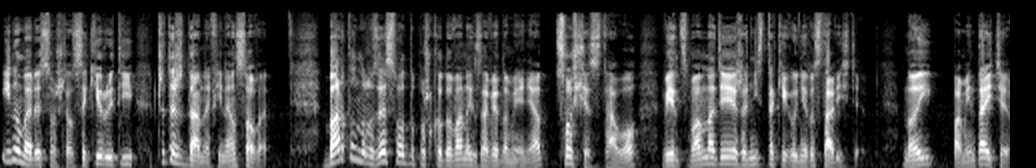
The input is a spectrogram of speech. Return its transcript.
i numery social security, czy też dane finansowe. Barton rozesłał do poszkodowanych zawiadomienia, co się stało, więc mam nadzieję, że nic takiego nie dostaliście. No i pamiętajcie,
